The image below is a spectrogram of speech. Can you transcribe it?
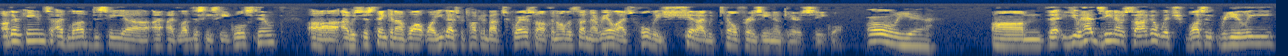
other games I'd love to see. Uh, I, I'd love to see sequels to. Uh, I was just thinking of while while you guys were talking about SquareSoft, and all of a sudden I realized, holy shit, I would kill for a Xenogears sequel. Oh yeah. Um, that you had Xenosaga, which wasn't really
